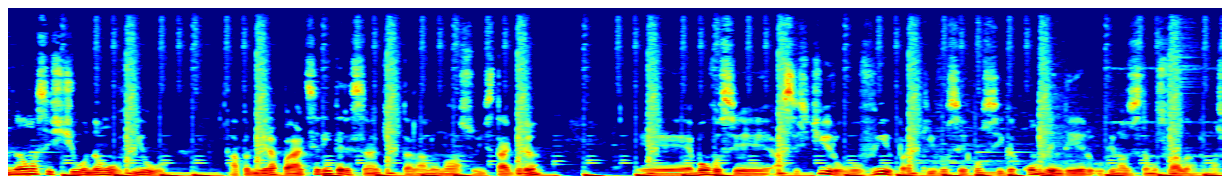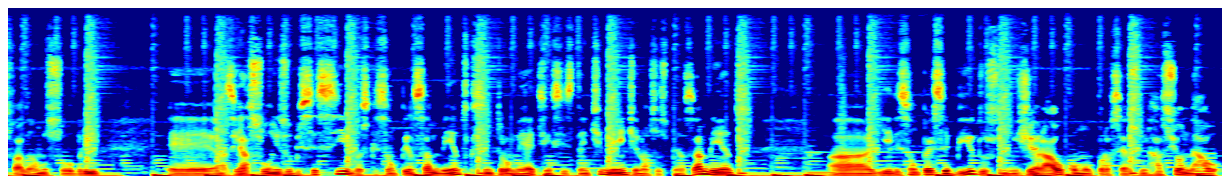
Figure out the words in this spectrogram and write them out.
não assistiu ou não ouviu a primeira parte, seria interessante, está lá no nosso Instagram. É bom você assistir ou ouvir para que você consiga compreender o que nós estamos falando. Nós falamos sobre é, as reações obsessivas, que são pensamentos que se intrometem insistentemente em nossos pensamentos ah, e eles são percebidos, em geral, como um processo irracional.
